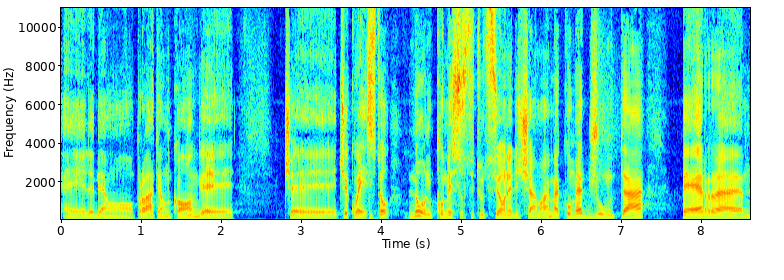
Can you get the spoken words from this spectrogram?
e li abbiamo provati a Hong Kong e c'è, c'è questo, non come sostituzione, diciamo, eh, ma come aggiunta per, eh,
